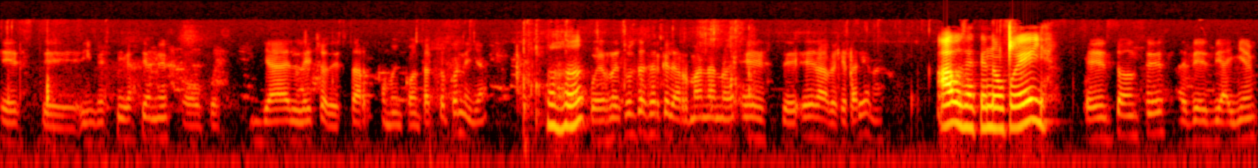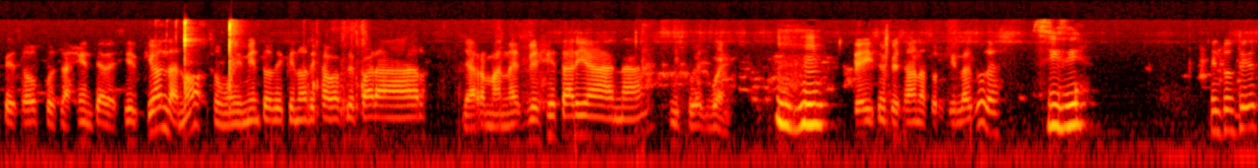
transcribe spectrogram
este, investigaciones o pues ya el hecho de estar como en contacto con ella, pues resulta ser que la hermana no este, era vegetariana. Ah, o sea que no fue ella. Entonces, desde ahí empezó pues la gente a decir, ¿qué onda, no? Su movimiento de que no dejaba preparar, la hermana es vegetariana y pues bueno, de ahí se empezaron a surgir las dudas. Sí, sí. Entonces,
